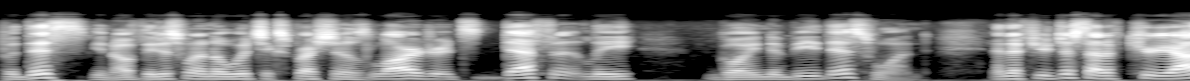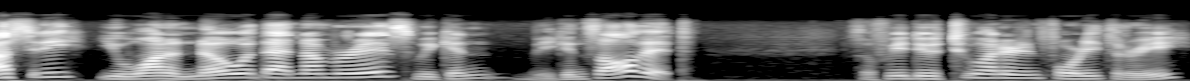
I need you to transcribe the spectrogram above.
But this, you know, if they just want to know which expression is larger, it's definitely going to be this one. And if you're just out of curiosity, you want to know what that number is, we can, we can solve it. So if we do 243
